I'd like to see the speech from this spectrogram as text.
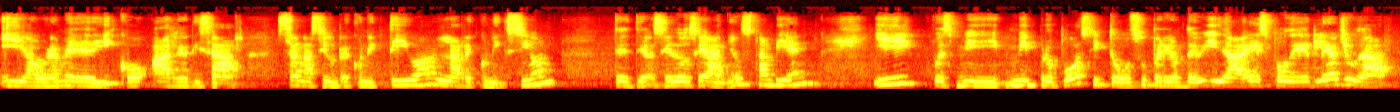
y ahora me dedico a realizar sanación reconectiva, la reconexión desde hace 12 años también y pues mi, mi propósito superior de vida es poderle ayudar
